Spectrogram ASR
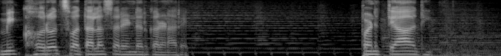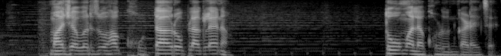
मी खरंच स्वतःला सरेंडर करणार आहे. पण त्याआधी माझ्यावर जो हा खोटा आरोप लागलाय ना तो मला खोडून काढायचा आहे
